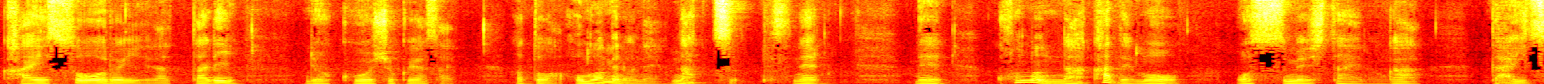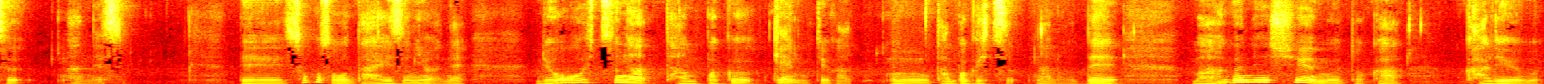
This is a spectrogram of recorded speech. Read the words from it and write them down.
海藻類だったり緑黄色野菜。あとはお豆のねナッツですね。でこの中でもおすすめしたいのが大豆なんです。でそもそも大豆にはね良質なタンパク源っていうか、うん、タンパク質なのでマグネシウムとかカリウム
